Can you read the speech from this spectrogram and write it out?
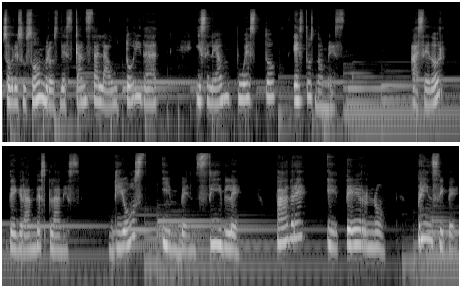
sobre sus hombros descansa la autoridad y se le han puesto estos nombres. Hacedor de grandes planes, Dios invencible, Padre eterno, príncipe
